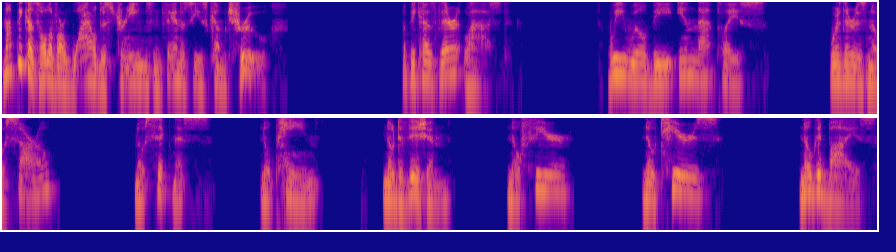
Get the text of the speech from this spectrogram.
Not because all of our wildest dreams and fantasies come true, but because there at last we will be in that place where there is no sorrow, no sickness, no pain, no division, no fear, no tears, no goodbyes.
